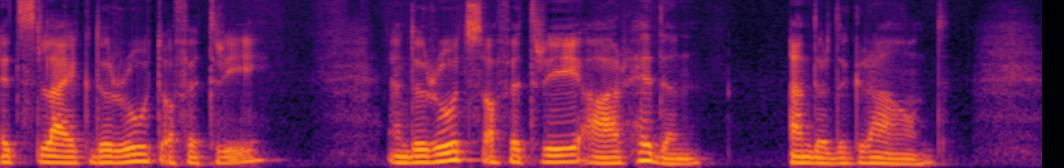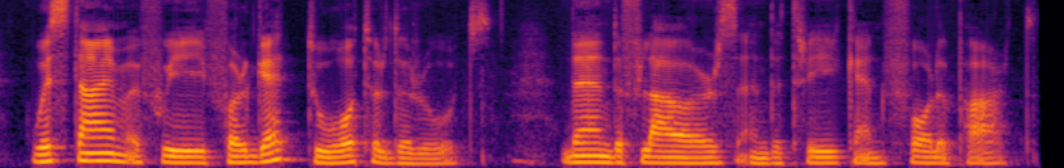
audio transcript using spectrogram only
It's like the root of a tree, and the roots of a tree are hidden under the ground. With time, if we forget to water the roots, then the flowers and the tree can fall apart.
